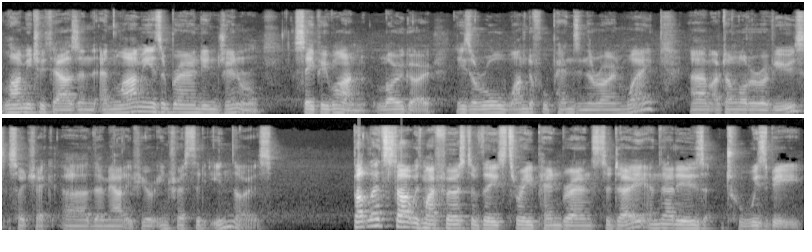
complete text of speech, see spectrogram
Lamy 2000 and Lamy is a brand in general. CP1, Logo, these are all wonderful pens in their own way. Um, I've done a lot of reviews, so check uh, them out if you're interested in those. But let's start with my first of these three pen brands today, and that is TWSBI.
